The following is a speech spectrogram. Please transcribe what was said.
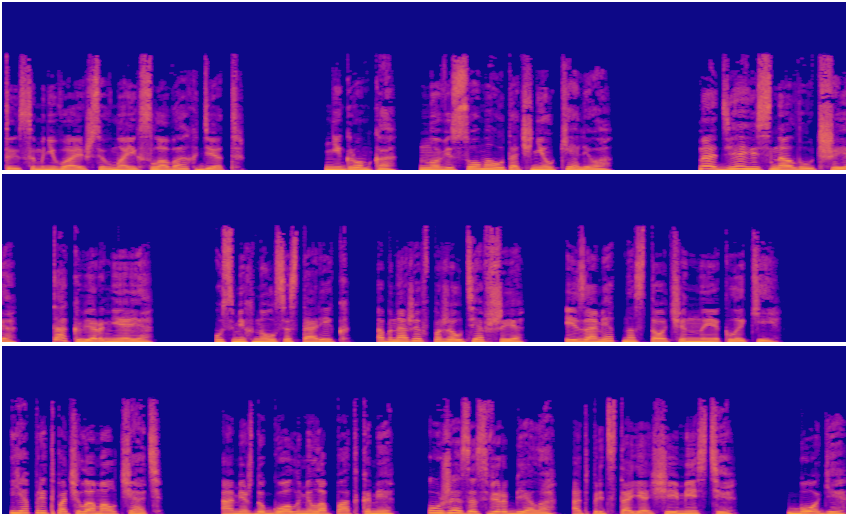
«Ты сомневаешься в моих словах, дед?» Негромко, но весомо уточнил Келио. «Надеюсь на лучшее. Так вернее», — усмехнулся старик, обнажив пожелтевшие и заметно сточенные клыки. Я предпочла молчать, а между голыми лопатками уже засвербело от предстоящей мести. «Боги,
